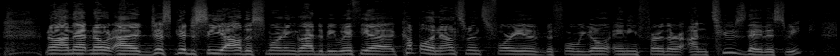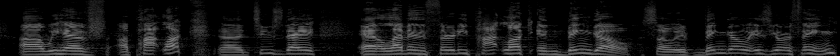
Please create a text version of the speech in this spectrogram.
no, on that note, uh, just good to see you all this morning. Glad to be with you. A couple announcements for you before we go any further. On Tuesday this week, uh, we have a potluck. Uh, Tuesday, at 11:30 potluck and bingo. So if bingo is your thing,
